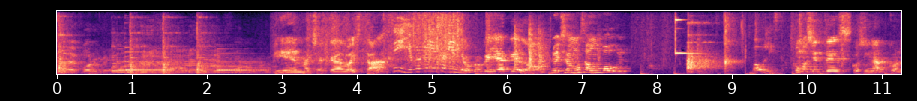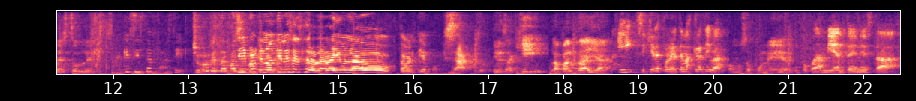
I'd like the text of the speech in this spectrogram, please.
Está deforme? Bien machacado, ahí está. Sí, yo creo que ya está bien. Yo creo que ya quedó. Lo echamos a un bowl. Oh, listo. ¿Cómo sientes cocinar con estos lentes? Es que sí está fácil. Yo creo que está fácil. Sí, porque no tienes el celular ahí a un lado todo el tiempo. Exacto. Tienes aquí la pantalla. Y si quieres ponerte más creativa, Vamos a poner. un poco de ambiente en esta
